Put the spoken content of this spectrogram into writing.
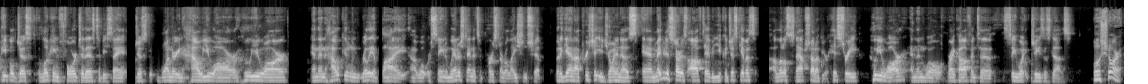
people just looking forward to this, to be saying, just wondering how you are, who you are, and then how can we really apply uh, what we're seeing. And we understand it's a personal relationship. But again, I appreciate you joining us. And maybe to start us off, David, you could just give us a little snapshot of your history, who you are, and then we'll break off into see what Jesus does. Well, sure.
